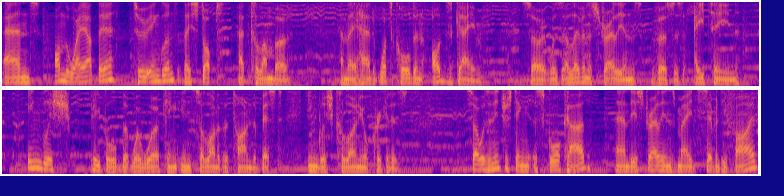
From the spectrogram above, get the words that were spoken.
And on the way out there to England, they stopped at Colombo and they had what's called an odds game. So it was 11 Australians versus 18 English people that were working in Ceylon at the time, the best English colonial cricketers. So it was an interesting scorecard, and the Australians made 75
